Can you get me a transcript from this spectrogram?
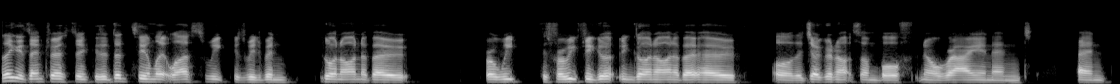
I think it's interesting because it did seem like last week because we'd been going on about for a week because for weeks we've been going on about how oh the juggernauts on both you know Ryan and and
